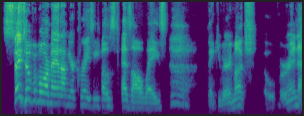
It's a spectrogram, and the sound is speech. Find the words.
Stay tuned for more, man. I'm your crazy host, as always. Thank you very much. Over and out.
